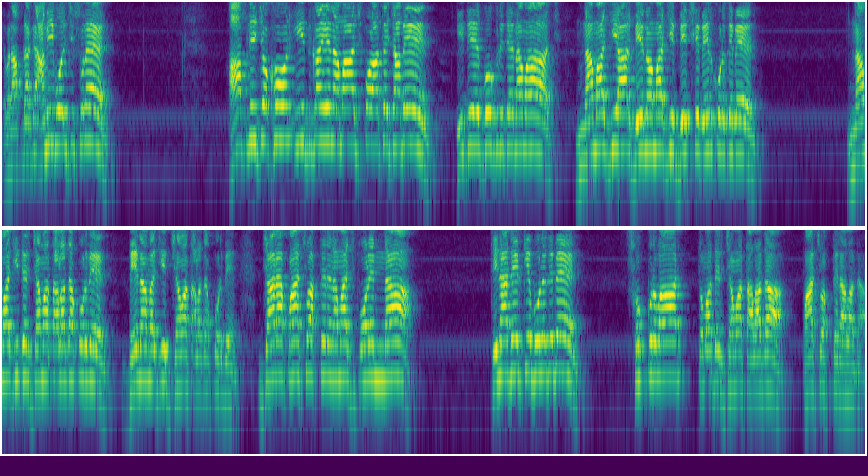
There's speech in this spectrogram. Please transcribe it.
এবার আপনাকে আমি বলছি, শুনেন। আপনি যখন ঈদগাহে নামাজ পড়াতে যাবেন, ঈদের বকরিতে নামাজ, নামাজি আর বেনামাজি বেছে বের করে দেবেন। নামাজিদের জামাত আলাদা করবেন, বেনামাজির জামাত আলাদা করবেন। যারা পাঁচ ওয়াক্তের নামাজ পড়েন না, তিনাদেরকে বলে দেবেন, শুক্রবার তোমাদের জামাত আলাদা, পাঁচ ওয়াক্তের আলাদা।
